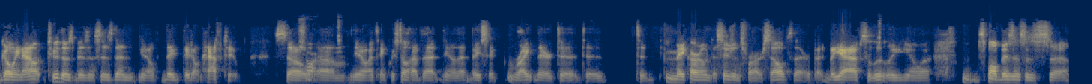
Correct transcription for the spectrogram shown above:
going out to those businesses, then, you know, they, they don't have to. So, sure. um, you know, I think we still have that, you know, that basic right there to, to, to make our own decisions for ourselves there. But, but yeah, absolutely. You know, uh, small businesses uh,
